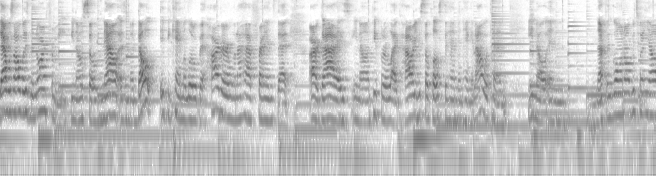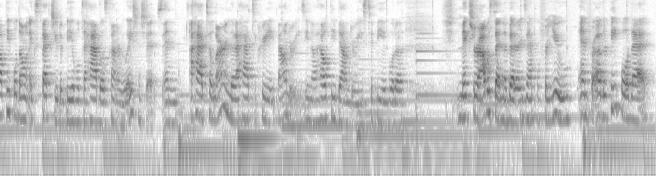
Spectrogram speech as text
that was always the norm for me, you know. So now as an adult, it became a little bit harder when I have friends that are guys, you know, and people are like, How are you so close to him and hanging out with him? You know, and nothing going on between y'all. People don't expect you to be able to have those kind of relationships. And I had to learn that I had to create boundaries, you know, healthy boundaries to be able to make sure I was setting a better example for you and for other people that,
